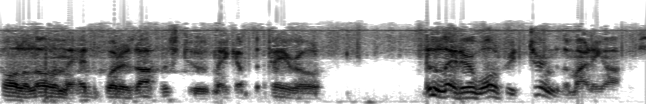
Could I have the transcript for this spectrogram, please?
Paul alone in the headquarters office to make up the payroll. A little later, Walt returned to the mining office.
